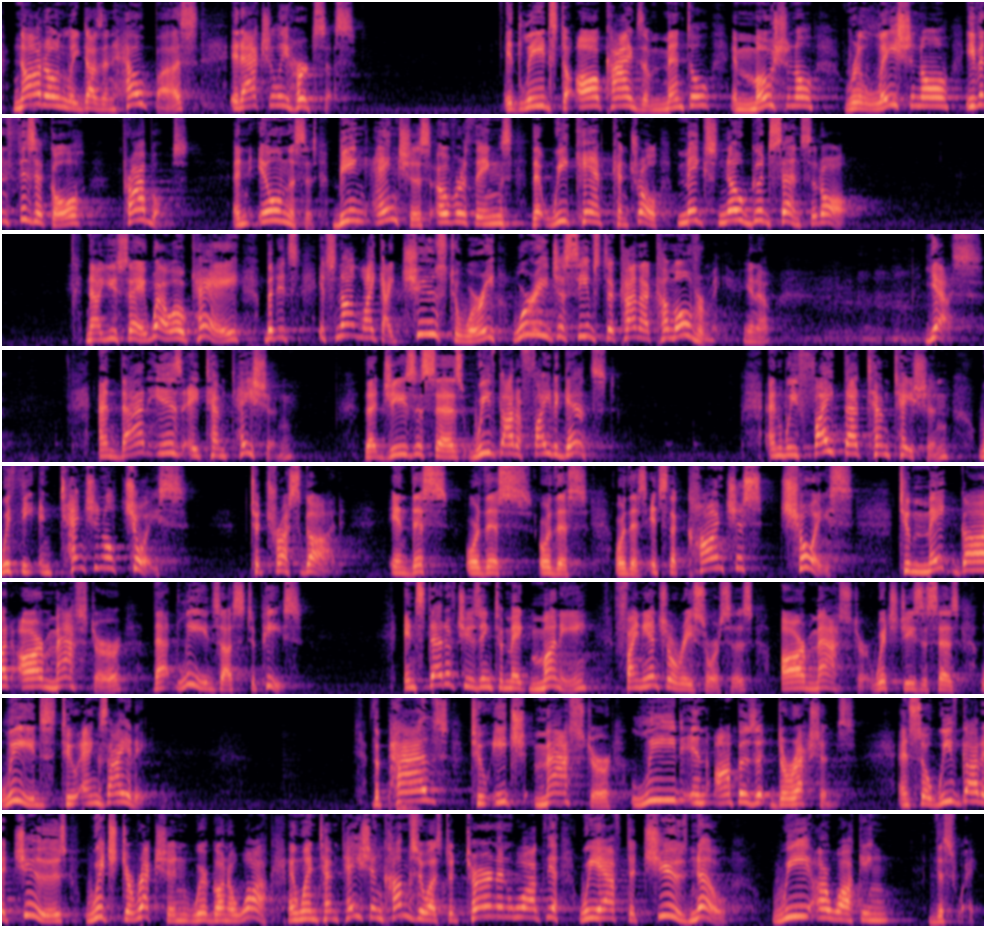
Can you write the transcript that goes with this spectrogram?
not only doesn't help us, it actually hurts us. It leads to all kinds of mental, emotional, relational, even physical problems and illnesses. Being anxious over things that we can't control makes no good sense at all. Now you say, well, okay, but it's, it's not like I choose to worry. Worry just seems to kind of come over me, you know. Yes. And that is a temptation that Jesus says we've got to fight against. And we fight that temptation with the intentional choice to trust God in this or this or this or this. It's the conscious choice to make God our master that leads us to peace. Instead of choosing to make money, financial resources, our master, which Jesus says leads to anxiety. The paths to each master lead in opposite directions. And so we've got to choose which direction we're going to walk. And when temptation comes to us to turn and walk, the, we have to choose. No, we are walking this way.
